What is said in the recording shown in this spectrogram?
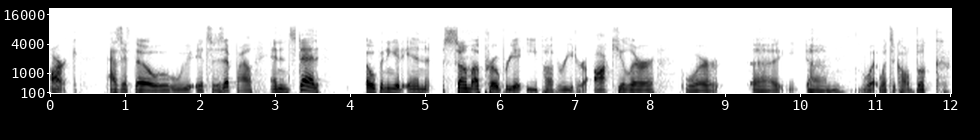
Ark as if though it's a zip file and instead opening it in some appropriate EPUB reader, Okular or uh, um, what what's it called? Book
